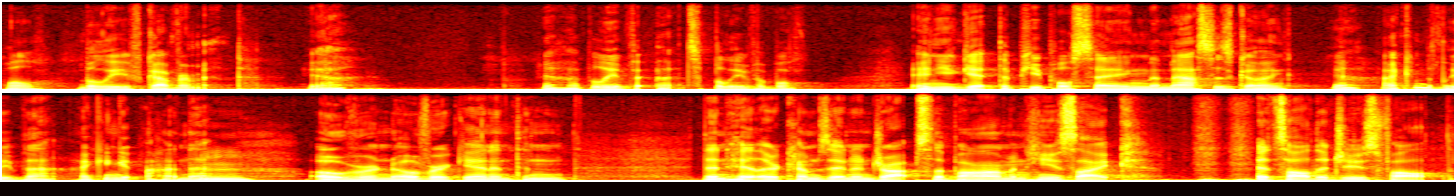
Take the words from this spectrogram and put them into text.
well, believe government. Yeah. Yeah, I believe that. That's believable. And you get the people saying, the masses going, yeah, I can believe that. I can get behind that over and over again. And then, then Hitler comes in and drops the bomb and he's like, it's all the Jews' fault.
